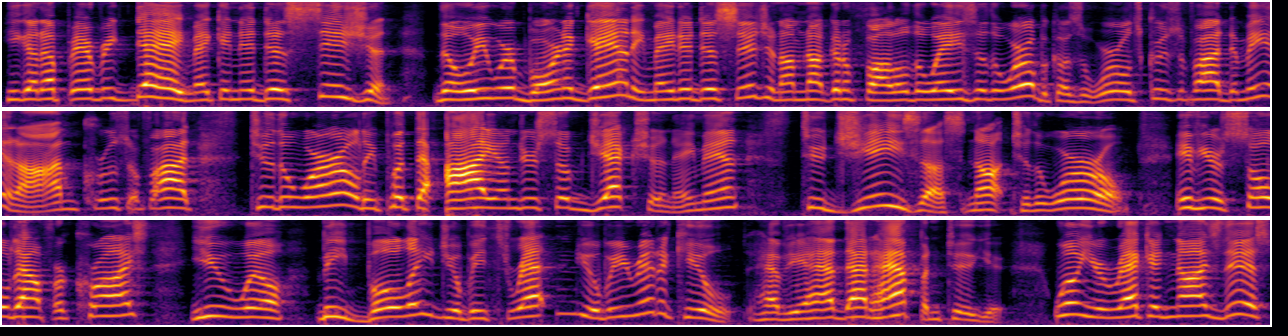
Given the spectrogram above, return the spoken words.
He got up every day making a decision. Though he were born again, he made a decision. I'm not going to follow the ways of the world because the world's crucified to me and I'm crucified to the world. He put the I under subjection. Amen to Jesus, not to the world. If you're sold out for Christ, you will be bullied, you'll be threatened, you'll be ridiculed. Have you had that happen to you? Well, you recognize this.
